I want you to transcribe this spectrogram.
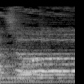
alzo.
